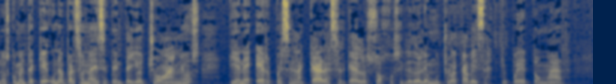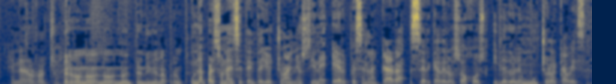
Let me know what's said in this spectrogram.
nos comenta que una persona de 78 años tiene herpes en la cara cerca de los ojos y le duele mucho la cabeza. ¿Qué puede tomar? Género Rocha. Perdón, no, no, no entendí bien la pregunta. Una persona de 78 años tiene herpes en la cara cerca de los ojos y le duele mucho la cabeza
